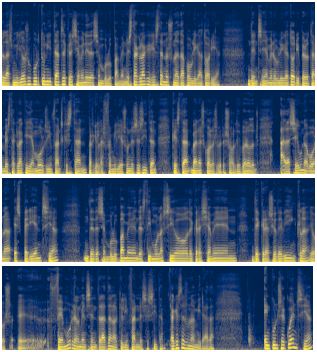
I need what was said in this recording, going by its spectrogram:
les millors oportunitats de creixement i desenvolupament. Està clar que aquesta no és una etapa obligatòria d'ensenyament obligatori, però també està clar que hi ha molts infants que estan, perquè les famílies ho necessiten, que estan, van a escoles bressol. Bueno, doncs, ha de ser una bona experiència de desenvolupament, d'estimulació, de creixement, de creació de vincle. Llavors, eh, fem-ho realment centrat en el que l'infant necessita. Aquesta és una mirada. En conseqüència,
